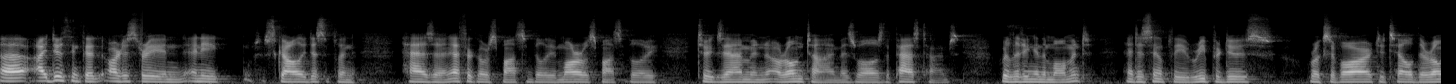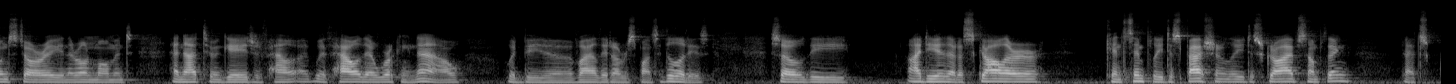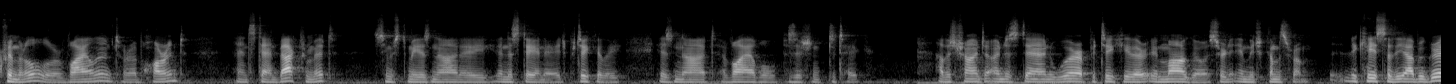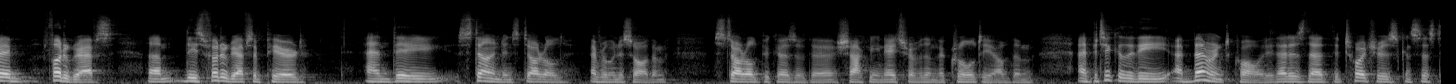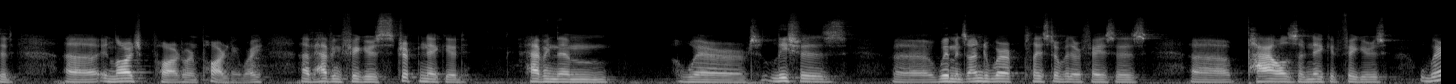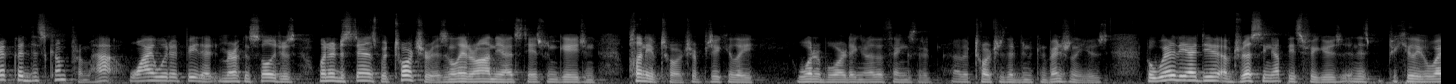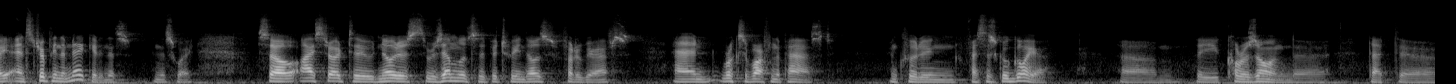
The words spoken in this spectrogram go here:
Uh, I do think that art history in any scholarly discipline has an ethical responsibility, a moral responsibility to examine our own time as well as the past times. We're living in the moment and to simply reproduce works of art to tell their own story in their own moment and not to engage with how, with how they're working now would be to violate our responsibilities. So the idea that a scholar can simply dispassionately describe something that's criminal or violent or abhorrent and stand back from it seems to me is not a, in this day and age particularly, is not a viable position to take. I was trying to understand where a particular imago, a certain image comes from. The case of the Abu Ghraib photographs, um, these photographs appeared and they stunned and startled everyone who saw them. Startled because of the shocking nature of them, the cruelty of them, and particularly the aberrant quality, that is that the tortures consisted uh, in large part, or in part anyway, of having figures stripped naked, having them wear leashes, uh, women's underwear placed over their faces, uh, piles of naked figures. Where could this come from? How, why would it be that American soldiers, one understands what torture is, and later on the United States would engage in plenty of torture, particularly waterboarding and other things, that other tortures that had been conventionally used. But where the idea of dressing up these figures in this peculiar way and stripping them naked in this, in this way? So I started to notice the resemblances between those photographs and works of art from the past, including Francisco Goya, um, the coroza the, that uh,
